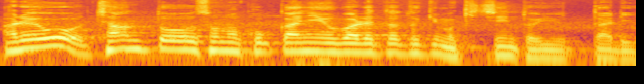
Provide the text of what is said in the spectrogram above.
あれをちゃんとその国会に呼ばれた時もきちんと言ったり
